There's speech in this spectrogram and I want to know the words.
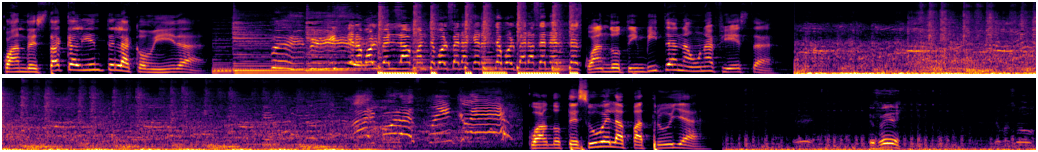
Cuando está caliente la comida. Quisiera volver la amante, volver a quererte, volver a tenerte. Cuando te invitan a una fiesta. ¡Ay, pura squinkle! Cuando te sube la patrulla. Jefe, ¿Qué pasó?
